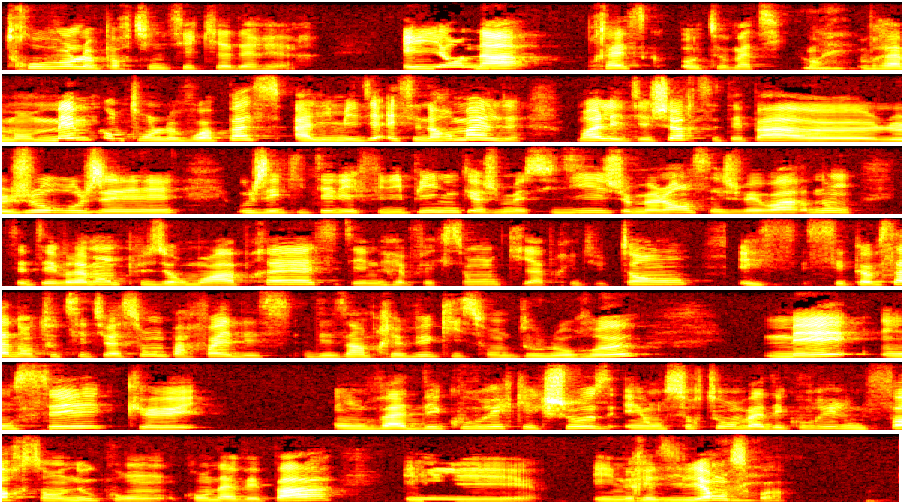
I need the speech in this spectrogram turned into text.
trouvons l'opportunité qu'il y a derrière. Et il y en a presque automatiquement. Vraiment, même quand on le voit pas à l'immédiat. Et c'est normal. Moi, les t-shirts, c'était pas euh, le jour où j'ai où j'ai quitté les Philippines que je me suis dit je me lance et je vais voir. Non, c'était vraiment plusieurs mois après. C'était une réflexion qui a pris du temps. Et c'est comme ça dans toute situation. Parfois, il y a des, des imprévus qui sont douloureux, mais on sait que on va découvrir quelque chose et on surtout on va découvrir une force en nous qu'on n'avait pas et, et, une résilience quoi.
